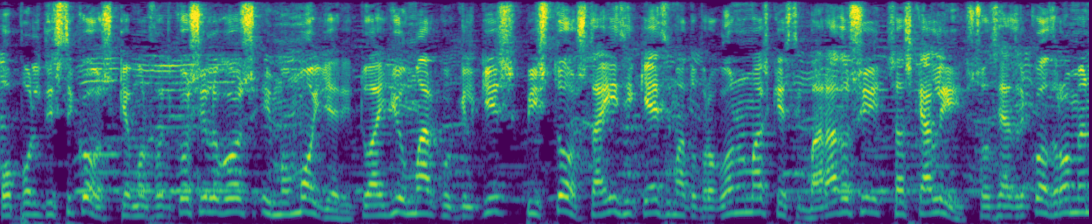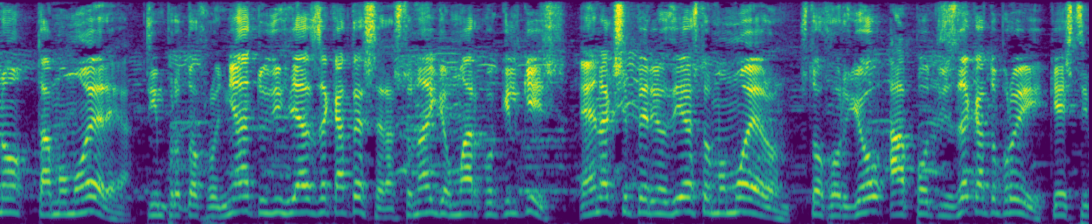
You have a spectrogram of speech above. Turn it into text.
Ο πολιτιστικός και μορφωτικός σύλλογος Η Μωμόγερη του Αγίου Μάρκου Κυλκής, πιστός στα ήθη και έθιμα των προγόνων μας και στην παράδοση, σας καλεί στο θεατρικό δρόμενο Τα Μωμοέρεα την πρωτοχρονιά του 2014 στον Άγιο Μάρκο Κυλκής. Έναξη περιοδίας των Μωμοέρων στο χωριό από τις 10 το πρωί και στη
